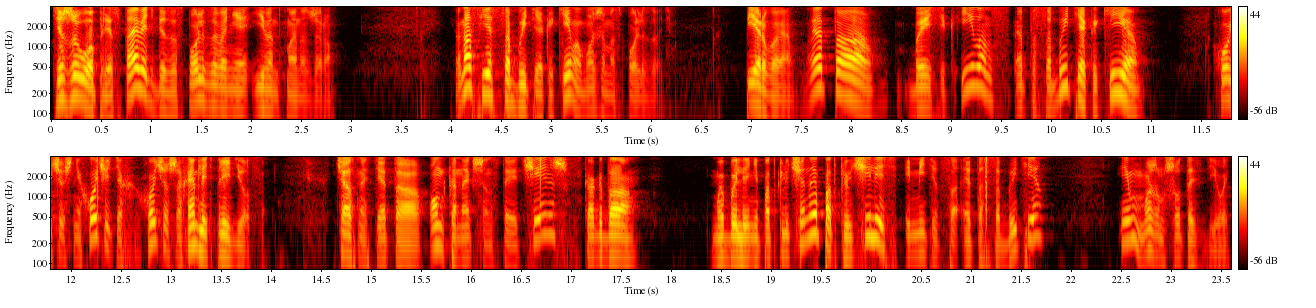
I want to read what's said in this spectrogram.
тяжело представить без использования Event Manager. У нас есть события, какие мы можем использовать. Первое — это Basic Events. Это события, какие хочешь, не хочешь, хочешь, а хендлить придется. В частности, это On-Connection State Change, когда мы были не подключены, подключились, эмитится это событие, и мы можем что-то сделать.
